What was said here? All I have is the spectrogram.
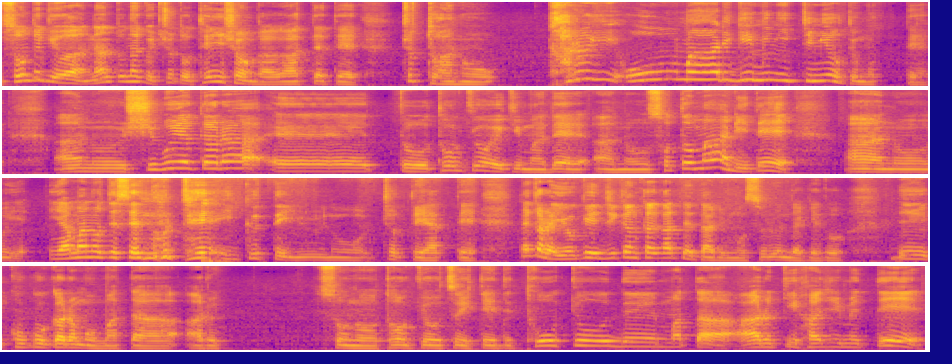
その時はなんとなくちょっとテンションが上がってて、ちょっとあの、軽い大回り気味に行ってみようと思って、あの、渋谷から、えー、っと、東京駅まで、あの、外回りで、あの、山手線乗っていくっていうのをちょっとやって、だから余計時間かかってたりもするんだけど、で、ここからもまた歩その東京着いて、で、東京でまた歩き始めて、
